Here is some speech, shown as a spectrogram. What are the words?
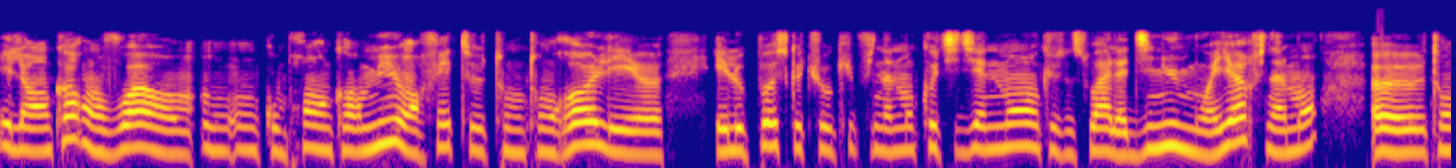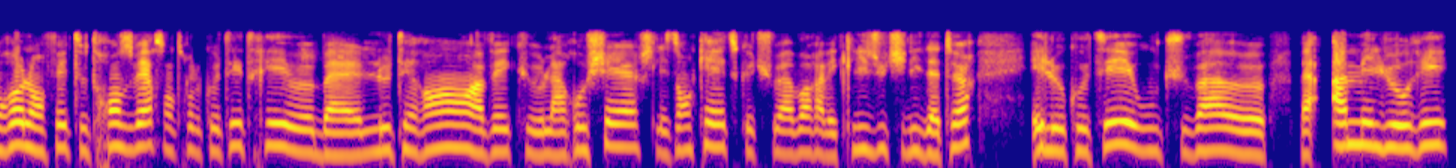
Et là encore, on voit, on, comprend encore mieux en fait ton, ton rôle et, euh, et, le poste que tu occupes finalement quotidiennement, que ce soit à la DINUM ou ailleurs finalement. Euh, ton rôle en fait transverse entre le côté très bah, le terrain avec la recherche, les enquêtes que tu vas avoir avec les utilisateurs et le côté où tu vas bah, améliorer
